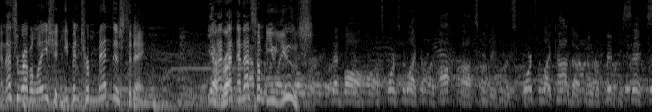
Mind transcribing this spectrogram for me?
And that's a revelation. He'd been tremendous today. Yeah, and, that, and that's something you use. Dead ball on sportsmanlike, uh, uh, excuse me, on sportsmanlike conduct, number 56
